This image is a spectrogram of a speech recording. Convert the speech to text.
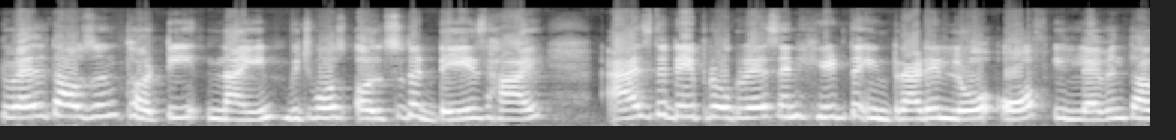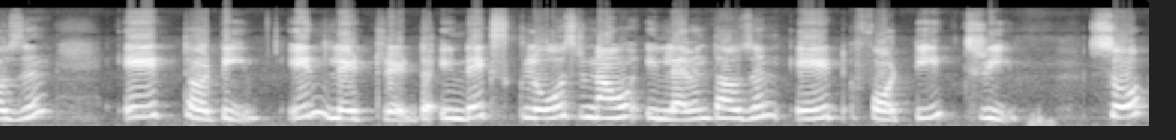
12,039 which was also the day's high as the day progressed and hit the intraday low of 11,000 830 in late trade. The index closed now 11,843. So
